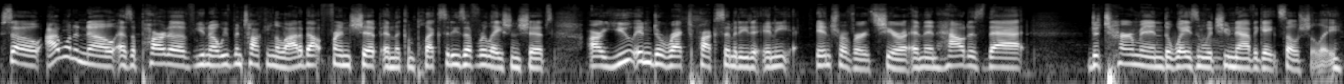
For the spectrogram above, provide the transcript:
So, I want to know as a part of, you know, we've been talking a lot about friendship and the complexities of relationships. Are you in direct proximity to any introverts, Shira? And then how does that determine the ways in which you navigate socially?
